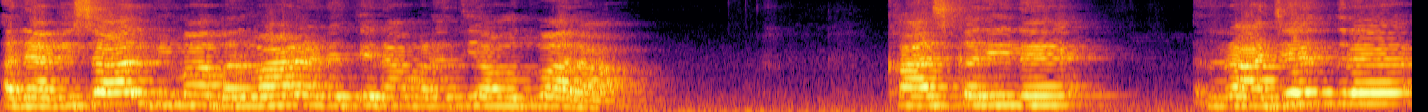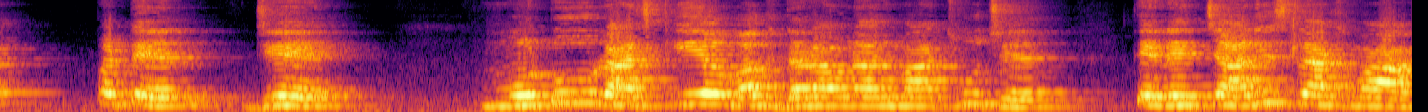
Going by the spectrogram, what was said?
અને આ વિશાલ ભીમા ભરવાડ અને તેના મળતિયાઓ દ્વારા ખાસ કરીને રાજેન્દ્ર પટેલ જે મોટું રાજકીય વગ ધરાવનાર માથું છે તેને ચાલીસ લાખમાં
